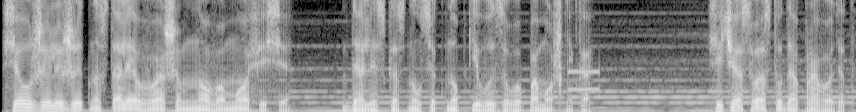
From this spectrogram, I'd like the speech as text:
«Все уже лежит на столе в вашем новом офисе». Далее скоснулся кнопки вызова помощника. «Сейчас вас туда проводят».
